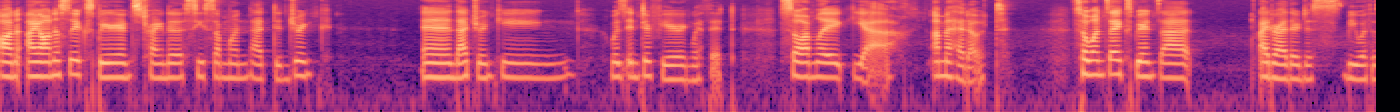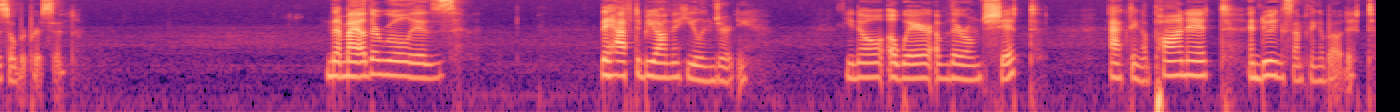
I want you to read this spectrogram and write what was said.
On I honestly experienced trying to see someone that did drink and that drinking was interfering with it. So I'm like, yeah, I'm a head out. So once I experience that, I'd rather just be with a sober person. That my other rule is they have to be on the healing journey. You know, aware of their own shit, acting upon it, and doing something about it.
